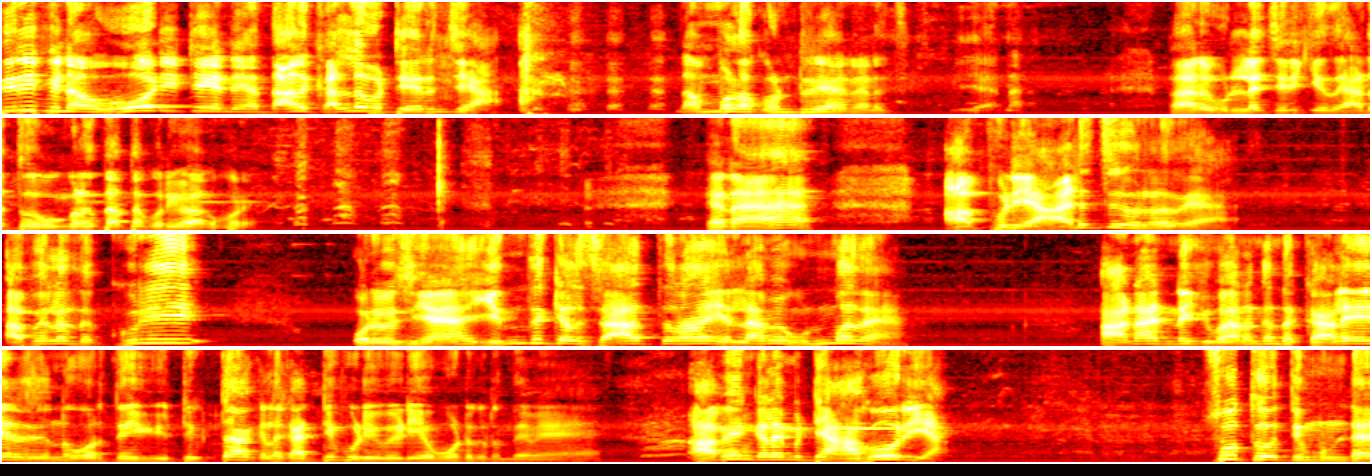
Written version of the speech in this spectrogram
திருப்பி நான் ஓடிட்டு என்னை அந்த ஆள் கல்லை விட்டு எரிஞ்சியா? நம்மளை கொன்றியா நினச்சி. ஏன்னா வேற உள்ள சிரிக்குது. அடுத்து உங்களுக்கு தான் குறிவாக்க போகிறேன் ஏன்னா அப்படி அடித்து விடுறது. அப்போல்லாம் இந்த குறி ஒரு விஷயம். இந்துக்கள் சாத்திரம் எல்லாமே உண்மைதான். ஆனால் இன்னைக்கு பாருங்க இந்த கலையரசன் ஒருத்தன் டிக்டாக்கில் கட்டிப்பிடி வீடியோ போட்டுக்கிட்டு இருந்தவன் அவன் கிளம்பிட்டான் அகோரியான் சூத்து ஊத்தி முண்டை.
